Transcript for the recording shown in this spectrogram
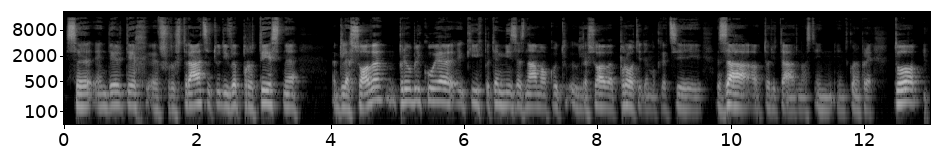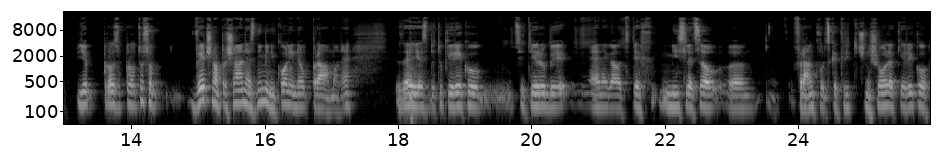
se en del teh eh, frustracij tudi v protestne glasove preoblikuje, ki jih potem mi zaznamo kot glasove proti demokraciji, za avtoritarnost in, in tako naprej. To, to so večna vprašanja, z njimi nikoli ne upravimo. Ne. Zdaj, jaz bi tukaj rekel, citiral bi enega od teh mislecev um, Frankfurtske kritične šole, ki je rekel,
